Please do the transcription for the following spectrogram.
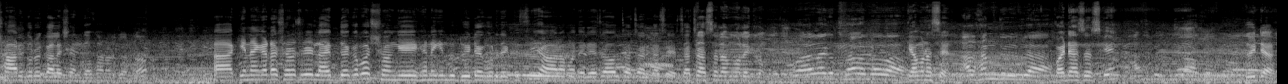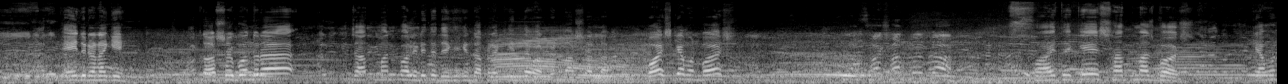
সার গরু কালেকশন দেখানোর জন্য। কেনাকাটা সরাসরি লাইভ দেখাবো সঙ্গে এখানে কিন্তু দুইটা গরু দেখতেছি আর আমাদের রেজাউল চাচার কাছে। চাচা আসসালামু আলাইকুম। ওয়ালাইকুম সালাম বাবা। কেমন আছেন? আলহামদুলিল্লাহ। কয়টা আছে আজকে? দুইটা এই দুটো নাকি? দর্শক বন্ধুরা জাতমান কোয়ালিটিতে দেখে কিন্তু আপনারা কিনতে পারবেন মার্শাল্লাহ বয়স কেমন বয়স? ছয় থেকে সাত মাস বয়স। কেমন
